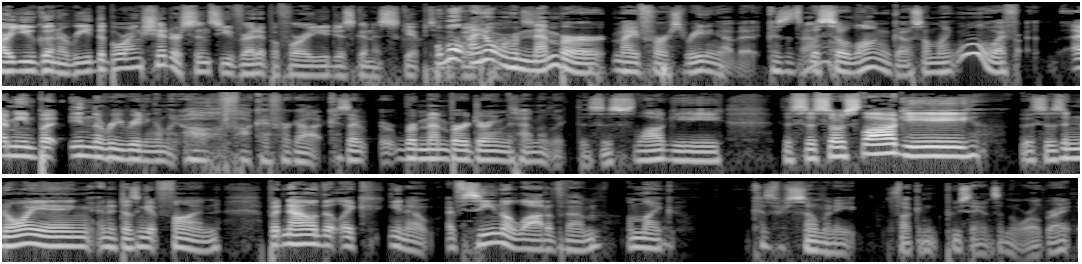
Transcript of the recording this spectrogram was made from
are you going to read the boring shit, or since you've read it before, are you just going to skip to? the Well, I don't parts? remember my first reading of it because it was Oh. so long ago. So I'm like, oh, I, I mean, but in the rereading, I'm like, oh fuck, I forgot because I remember during the time I was like, this is sloggy, this is so sloggy, this is annoying, and it doesn't get fun. But now that like you know, I've seen a lot of them, I'm like, because there's so many fucking Poussins in the world, right?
